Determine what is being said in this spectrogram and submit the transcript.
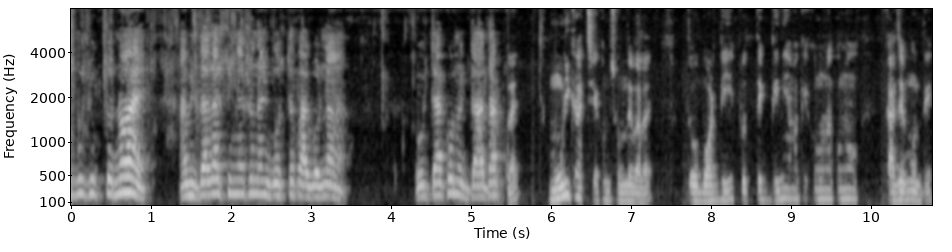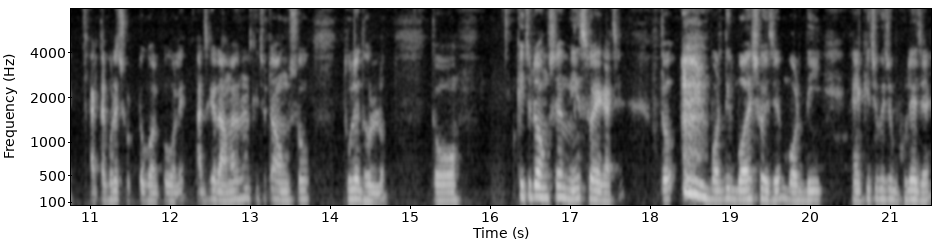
উপযুক্ত নয়। আমি দাদার সিংহাসনে আমি বসতে পারব না। ওইটা এখন ওই দাদার মুড়ি খাচ্ছি এখন সন্ধেবেলায়। তো বড়দি প্রত্যেক দিনই আমাকে কোনো না কোনো কাজের মধ্যে একটা করে ছোট্ট গল্প বলে। আজকে রামায়ণের কিছুটা অংশ তুলে ধরলো। তো কিছুটা অংশে মিস হয়ে গেছে। তো বড়দির বয়স হয়েছে বড়দি আহ, কিছু কিছু ভুলে যায়।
